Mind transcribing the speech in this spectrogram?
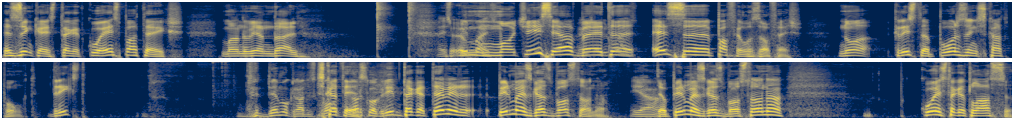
es zinu, ka es tagad, ko es pateikšu, man viena daļa. Es pirmais. Močīs, jā, bet pirmais. uh, es uh, pafilozofēšu. No Krista Porziņa skatu punkta. Drīkst? Demokrātiski. Skaties, ko gribi? tagad tev ir pirmais gads Bostonā. Jā. Tev pirmais gads Bostonā. Ko es tagad lasu?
